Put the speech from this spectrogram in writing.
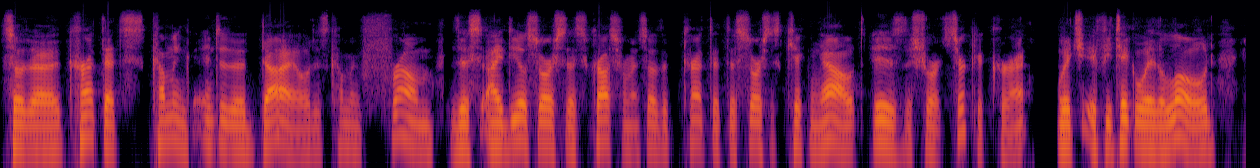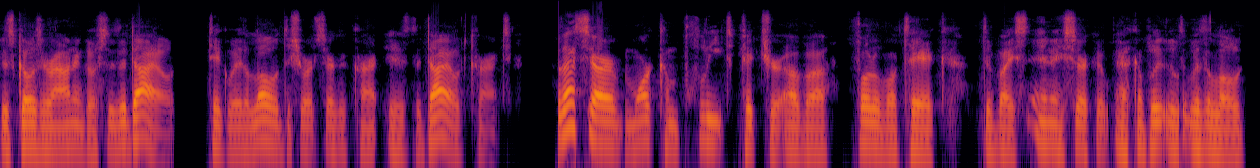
So the current that's coming into the diode is coming from this ideal source that's across from it. So the current that the source is kicking out is the short circuit current, which if you take away the load, just goes around and goes through the diode. Take away the load, the short circuit current is the diode current. So that's our more complete picture of a photovoltaic device in a circuit uh, completely with a load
